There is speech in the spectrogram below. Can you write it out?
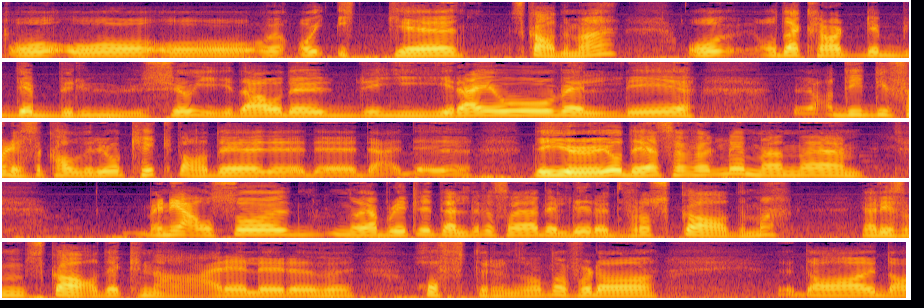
Og, og, og ikke skade meg. Og, det er klart, det, det, bruser jo i deg, og det, gir deg jo veldig ja, de, de, fleste kaller det jo kick, da. Det, gjør jo det, selvfølgelig. Men, men jeg også, når jeg er blitt litt eldre, så er jeg veldig redd for å skade meg jeg liksom skader knær eller eh, hofter eller noe sånt. For da, da, da,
